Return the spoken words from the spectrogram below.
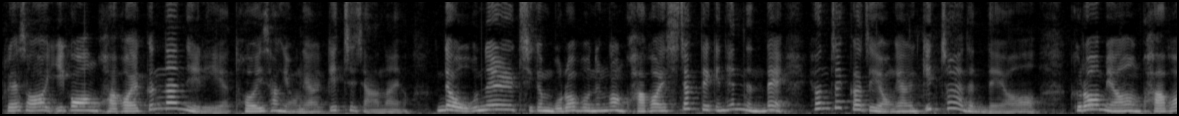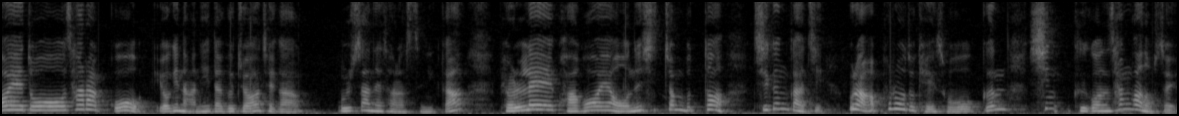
그래서 이건 과거에 끝난 일이에요. 더 이상 영향을 끼치지 않아요. 근데 오늘 지금 물어보는 건 과거에 시작되긴 했는데 현재까지 영향을 끼쳐야 된대요. 그러면 과거에도 살았고 여긴 아니다 그죠? 제가 울산에 살았으니까 별내의 과거의 어느 시점부터 지금까지 그리고 앞으로도 계속 끈 신, 그건 상관없어요.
